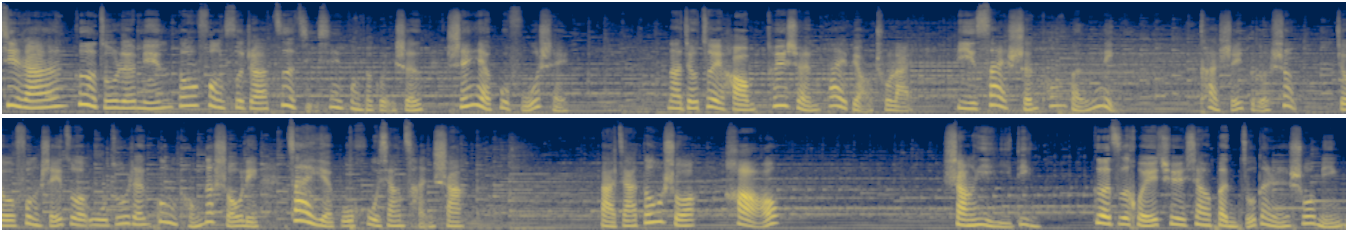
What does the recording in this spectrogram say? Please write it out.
既然各族人民都奉祀着自己信奉的鬼神，谁也不服谁，那就最好推选代表出来，比赛神通本领，看谁得胜。就奉谁做五族人共同的首领，再也不互相残杀。大家都说好，商议已定，各自回去向本族的人说明，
